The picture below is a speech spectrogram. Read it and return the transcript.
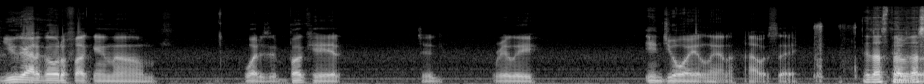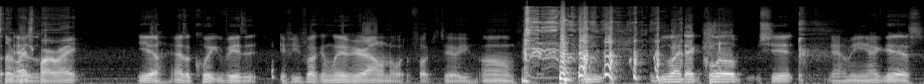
You gotta go to fucking um, what is it, Buckhead, to really enjoy Atlanta. I would say, That's the As that's a- the rich part, right? yeah, as a quick visit. If you fucking live here, I don't know what the fuck to tell you. Um, if you, if you like that club shit, yeah, I mean, I guess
